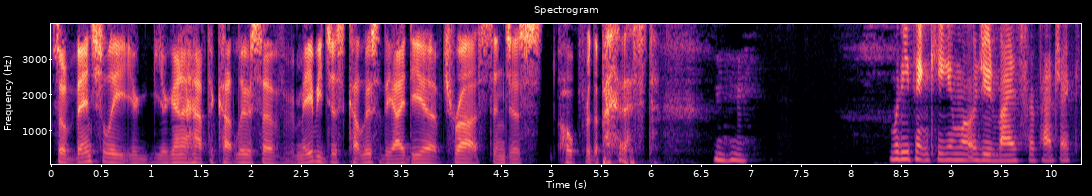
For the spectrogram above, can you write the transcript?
So eventually you're, you're going to have to cut loose of maybe just cut loose of the idea of trust and just hope for the best. Mm-hmm. What do you think, Keegan? What would you advise for Patrick?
